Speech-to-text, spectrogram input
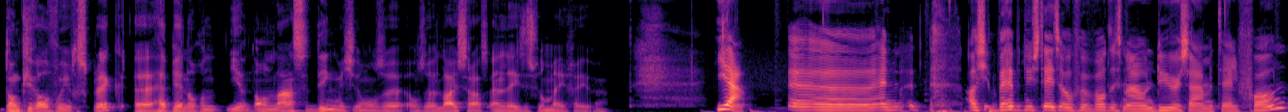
dankjewel voor je gesprek. Eh, heb jij nog een, je, nog een laatste ding wat je onze, onze luisteraars en lezers wil meegeven? Ja, eh, en als je, we hebben het nu steeds over wat is nou een duurzame telefoon.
